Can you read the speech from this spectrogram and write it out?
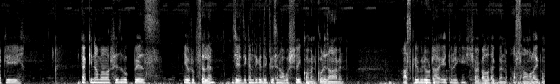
একই একই নামে আমার ফেসবুক পেজ ইউটিউব চ্যানেল যে যেখান থেকে দেখতেছেন অবশ্যই কমেন্ট করে জানাবেন। আজকের ভিডিওটা এই তো রেখি সবাই ভালো থাকবেন। আসসালামু আলাইকুম।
